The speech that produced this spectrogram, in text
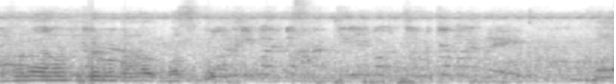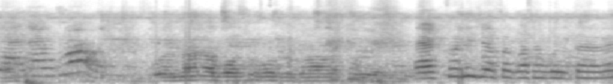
ওখানে আমার পিঠে বসো না। এখনই যত কথা বলতে হবে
